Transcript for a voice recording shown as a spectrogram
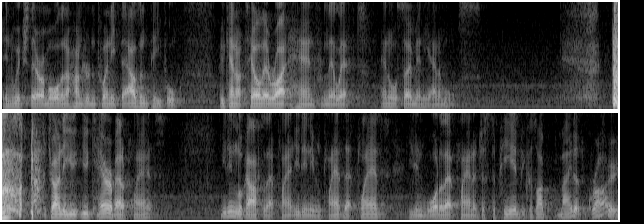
in which there are more than 120,000 people who cannot tell their right hand from their left, and also many animals? Jonah, you, you care about a plant. You didn't look after that plant. You didn't even plant that plant. You didn't water that plant, it just appeared because I made it grow,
